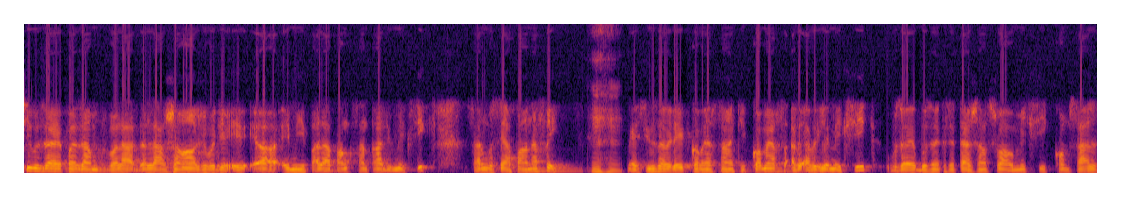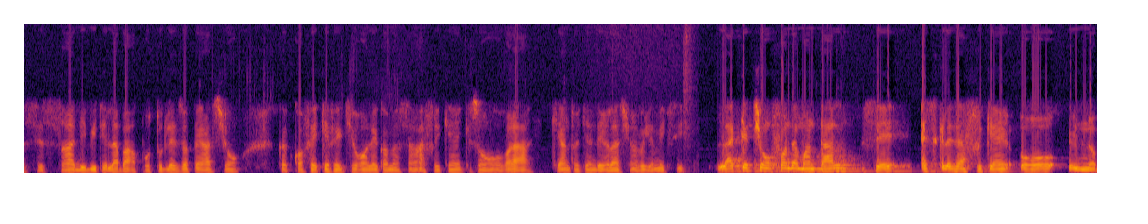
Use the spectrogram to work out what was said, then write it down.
si vous avez par exemple voilà de l'argent, je veux dire euh, émis par la Banque centrale du Mexique, ça ne vous sert pas en Afrique. Mhm. Mais si vous avez des commerçants qui commercent avec, avec, le Mexique, vous avez besoin que cet argent soit au Mexique. Comme ça, ce sera débité là-bas pour toutes les opérations qu'effectueront les commerçants africains qui sont voilà qui entretiennent des relations avec le Mexique. La question fondamentale, c'est est-ce que les Africains auront une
